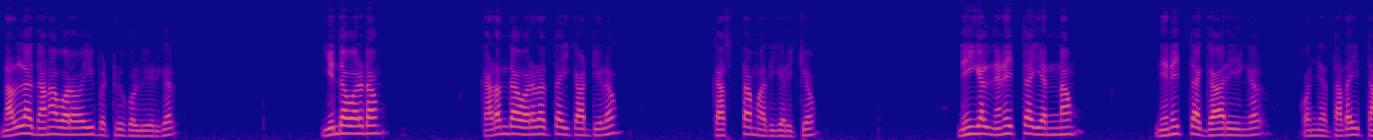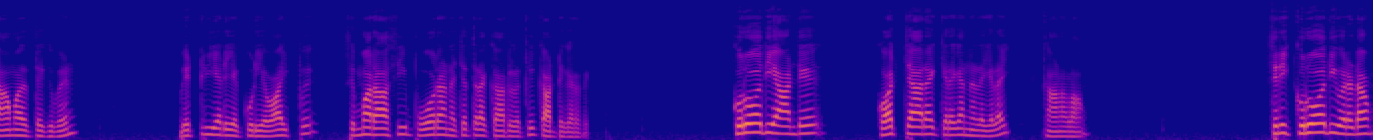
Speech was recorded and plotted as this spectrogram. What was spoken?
நல்ல தன வரவை பெற்றுக்கொள்வீர்கள் இந்த வருடம் கடந்த வருடத்தை காட்டிலும் கஷ்டம் அதிகரிக்கும். நீங்கள் நினைத்த எண்ணம் நினைத்த காரியங்கள் கொஞ்சம் தடை தாமதத்துக்கு பின் வெற்றியடையக்கூடிய வாய்ப்பு சிம்மராசி போர நட்சத்திரக்காரர்களுக்கு காட்டுகிறது. குரோதி ஆண்டு கோச்சார கிரக நிலைகளை காணலாம். ஸ்ரீ குரோதி வருடம்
